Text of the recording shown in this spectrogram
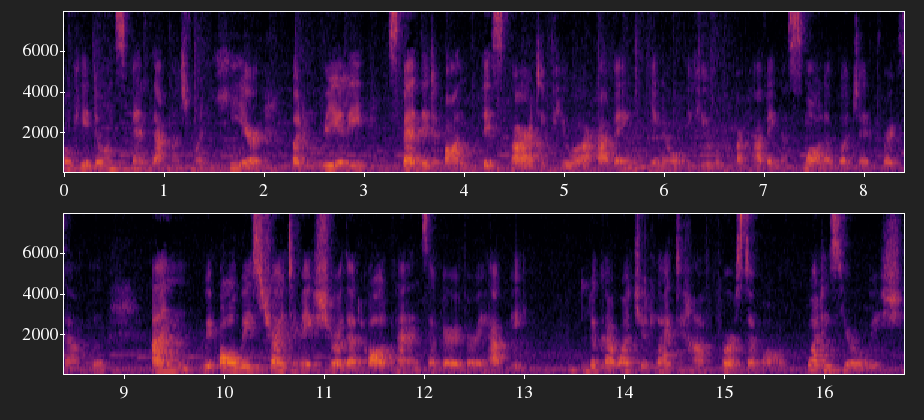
okay, don't spend that much money here, but really spend it on this part if you are having, you know, if you are having a smaller budget, for example. And we always try to make sure that all clients are very, very happy. Look at what you'd like to have first of all. What is your wish?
